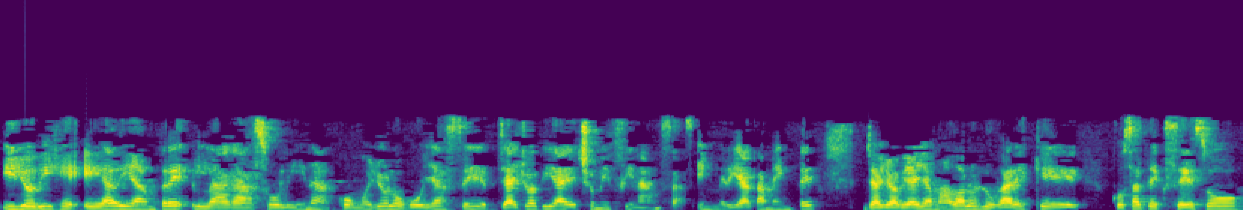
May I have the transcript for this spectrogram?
y yo dije, he adiantre la gasolina, ¿cómo yo lo voy a hacer? Ya yo había hecho mis finanzas inmediatamente, ya yo había llamado a los lugares que, cosas de exceso,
